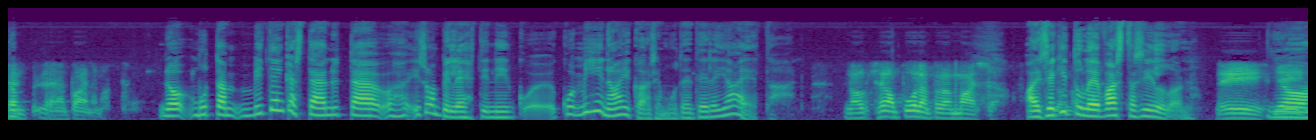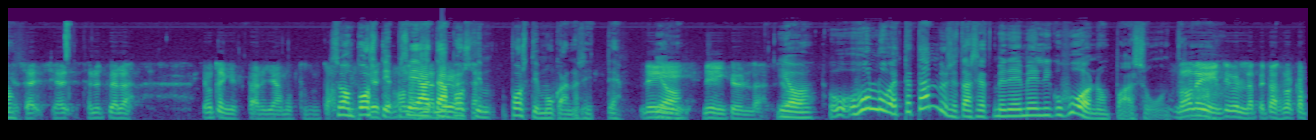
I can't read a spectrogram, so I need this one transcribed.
sen no, lähden painamatta. No, mutta mitenkäs tämä nyt tämä isompi lehti, niin ku, ku, mihin aikaan se muuten teille jaetaan? No se on puolen päivän maissa. Ai sekin silloin. tulee vasta silloin? Niin, Joo. niin. Se, se, se, nyt vielä jotenkin pärjää, mutta... Tota, se on posti, se, se jää tämä postin, postin mukana sitten. Niin, Joo. niin kyllä. Joo. Joo. Hullu, että tämmöiset asiat menee meille niinku huonompaan suuntaan. No niin, kyllä, pitäisi vaikka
